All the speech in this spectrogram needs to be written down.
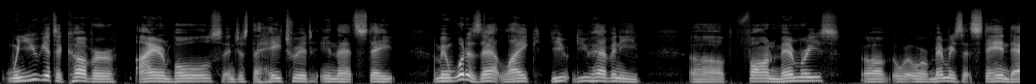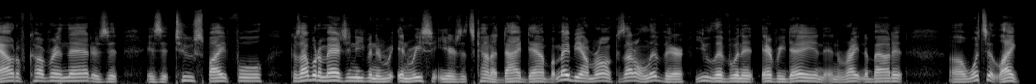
When you get to cover Iron Bowls and just the hatred in that state, I mean, what is that like? Do you do you have any uh, fond memories uh, or, or memories that stand out of covering that? Or is it is it too spiteful? Because I would imagine even in, in recent years it's kind of died down. But maybe I'm wrong because I don't live there. You live with it every day and, and writing about it. Uh, what's it like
